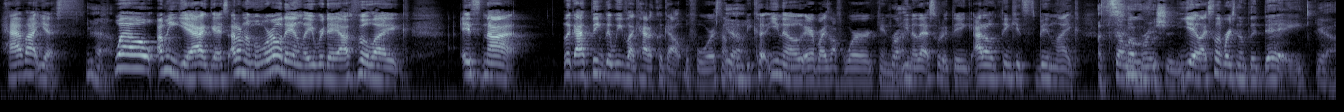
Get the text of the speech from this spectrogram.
Have I? Yes. You have. Well, I mean, yeah, I guess. I don't know. Memorial Day and Labor Day, I feel like it's not like I think that we've like had a cookout before or something Yeah. because you know everybody's off work and Right. you know that sort of thing. I don't think it's been like A celebration. yeah, like celebration of the day. Yeah.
